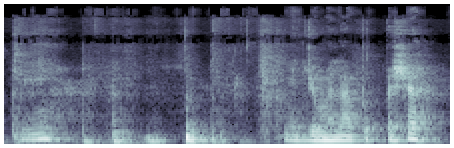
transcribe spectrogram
Okay. Medyo malapot pa siya.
